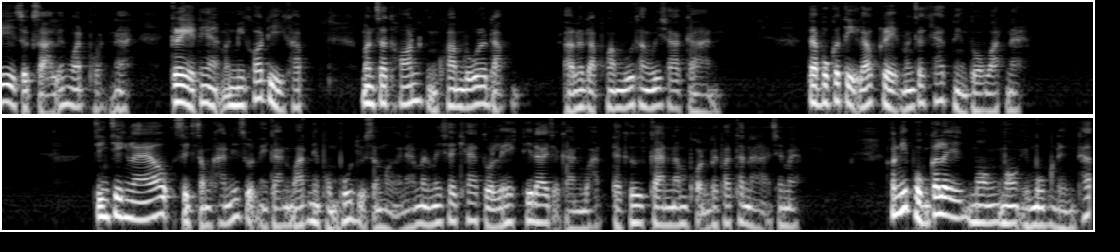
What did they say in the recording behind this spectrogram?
ที่ศึกษาเรื่องวัดผลนะ เกรดเนี่ยมันมีข้อดีครับ มันสะท้อนถึงความรู้ระดับระดับความรู้ทางวิชาการ แต่ปกติแล้วเกรดมันก็แค่หนึ่งตัววัดนะ จริงๆ แล้วสิ่งสำคัญที่สุดในการวัดเนี่ยผมพูดอยู่เสมอนะ มันไม่ใช่แค่ตัวเลขที่ได้จากการวัด แต่คือการนำผลไปพัฒนาใช่ไหมคราวนี้ผมก็เลยมองมองอีกมุมหนึ่ง ถ้า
